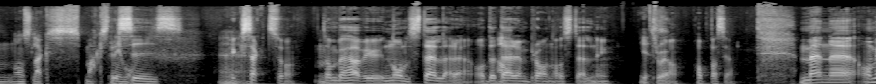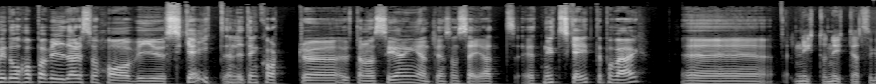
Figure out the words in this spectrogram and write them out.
någon slags maxnivå. Precis, Eh, exakt så. mm. De behöver ju nollställare och det Ja. där är en bra nollställning. Yes. tror jag, hoppas jag. Men eh, om vi då hoppar vidare så har vi ju Skate, en liten kort uh, utannonsering egentligen som säger att ett nytt Skate är på väg. Eh, Nytt och nytt, alltså,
